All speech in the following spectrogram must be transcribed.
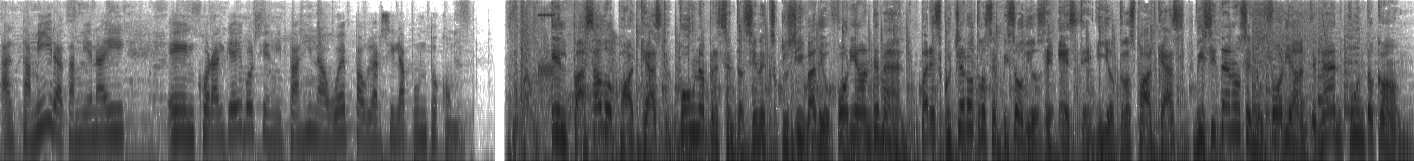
Altamira, también ahí en Coral Gables y en mi página web paularcila.com. El pasado podcast fue una presentación exclusiva de Euphoria On Demand. Para escuchar otros episodios de este y otros podcasts, visítanos en euphoriaondemand.com.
